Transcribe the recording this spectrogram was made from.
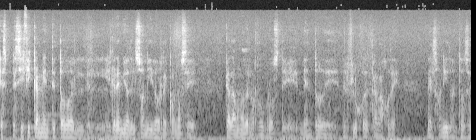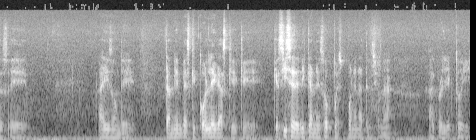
específicamente todo el, gremio del sonido reconoce cada uno de los rubros de, dentro de, del flujo de trabajo de, del sonido. Entonces, eh, ahí es donde también ves que colegas que, que, que, sí se dedican a eso, pues ponen atención a, al proyecto y,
